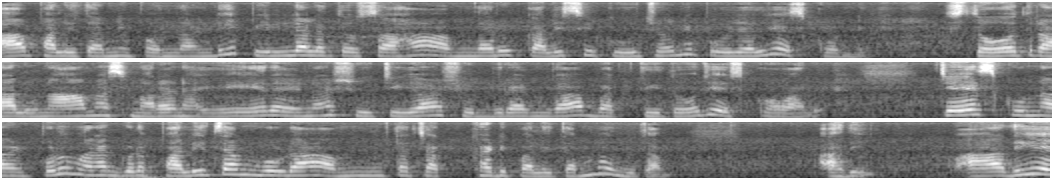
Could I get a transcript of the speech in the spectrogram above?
ఆ ఫలితాన్ని పొందండి. పిల్లలతో సహా అందరూ కలిసి కూర్చొని పూజలు చేసుకోండి. స్తోత్రాలు నామస్మరణ ఏదైనా శుచిగా శుభ్రంగా భక్తితో చేసుకోవాలి. చేసుకున్నప్పుడు మనకు కూడా ఫలితం కూడా అంత చక్కటి ఫలితం పొందుతాం. అది అది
